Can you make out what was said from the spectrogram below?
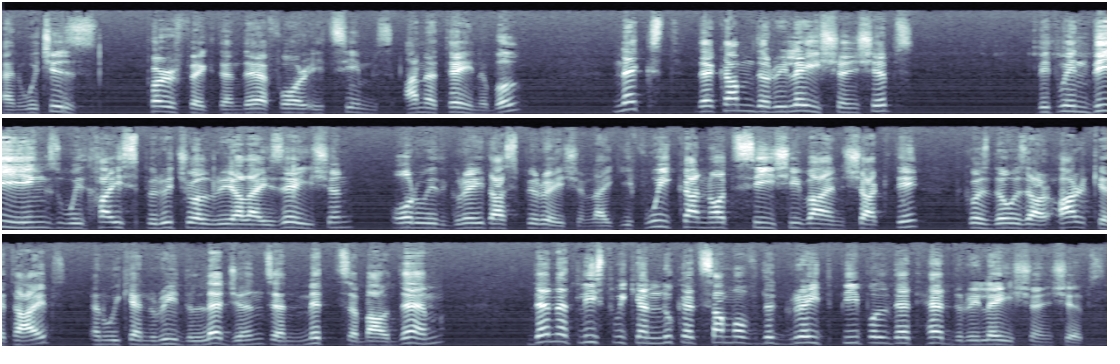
and which is perfect and therefore it seems unattainable, next there come the relationships between beings with high spiritual realization or with great aspiration. Like if we cannot see Shiva and Shakti, because those are archetypes, and we can read legends and myths about them, then at least we can look at some of the great people that had relationships.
